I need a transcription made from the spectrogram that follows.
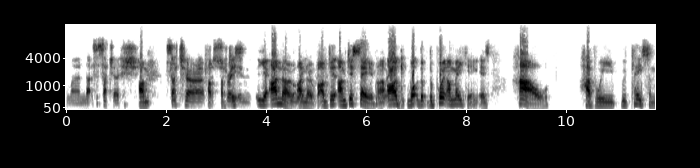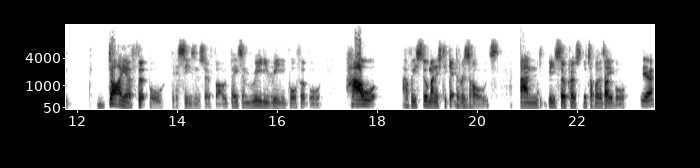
man, that's such a sh- Um, such a I'm just- frustrating. yeah, I know, I know, but I'm just I'm just saying, right? Argue, what the, the point I'm making is how have we we played some dire football this season so far. We played some really, Mm. really poor football. How have we still managed to get the results and be so close to the top of the But- table? Yeah.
